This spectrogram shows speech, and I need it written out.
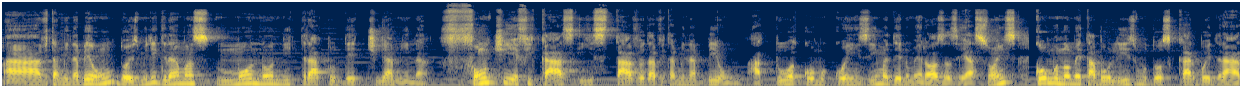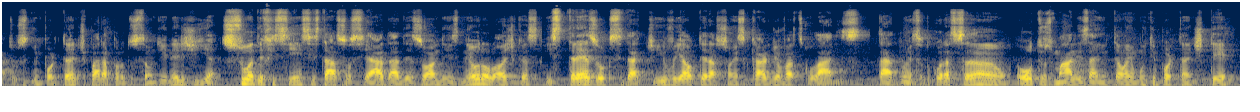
A vitamina B1, 2mg, mononitrato de tiamina. Fonte eficaz e estável da vitamina B1. Atua como coenzima de numerosas reações, como no metabolismo dos carboidratos, importante para a produção de energia. Sua deficiência está associada a desordens neurológicas, estresse oxidativo e alterações cardiovasculares, tá? Doença do coração, outros males aí, então é muito importante ter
